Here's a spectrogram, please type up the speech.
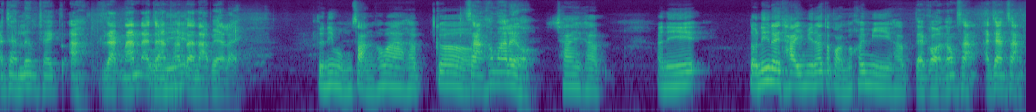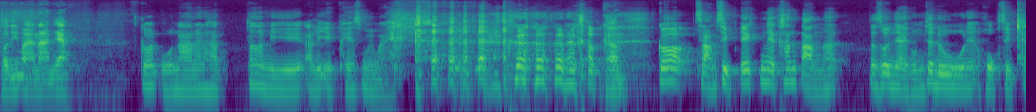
อาจารย์เริ่มใช้อะจากนั้นอาจารย์ตัวนี้พัฒนาเป็นอะไร ตัวนี้ผมสั่งเข้ามาครับ ก็สั่งเข้ามาเลยเหรอใช่ครับ อันนี้ตัวนี้ในไทยมีแล้วแต่ก่อนไม่ค่อยมีครับ แต่ก่อนต้องสั่งอาจารย์สั่งตัวนี้มานานยังก็โอ้นานแล้วนะครับตั้งแต่มี AliExpress ใหม่ๆนะครับครับ ก็ 30x เนี่ยขั้นต่ำนะแต่ส่วนใหญ่ผมจะดูเนี่ย60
